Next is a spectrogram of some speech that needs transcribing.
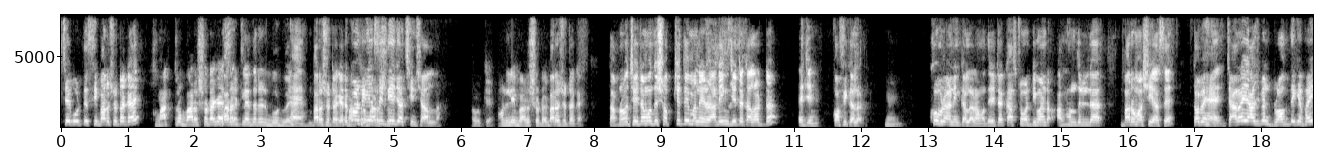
স্টে করতেছি বারোশো টাকায়। মাত্র বারোশো টাকায় সুইট লেদারের বুট ভাই। হ্যাঁ বারোশো টাকা এটা মাত্র কন্টিনিউসলি দিয়ে যাচ্ছি ইনশাআল্লাহ। ওকে অনলি বারোশো টাকা বারোশো টাকায়। তো আপনার হচ্ছে এটার মধ্যে সবচেয়ে মানে রানিং যেটা কালারটা এই যে কফি কালার হুম। খুব রানিং কালার আমাদের। এটা কাস্টমার ডিমান্ড আলহামদুলিল্লাহ বারো মাসই আছে। তবে হ্যাঁ যারাই আসবেন ব্লগ দেখে ভাই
